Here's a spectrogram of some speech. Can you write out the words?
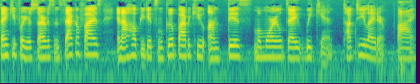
thank you for your service and sacrifice. And I hope you get some good barbecue on this Memorial Day weekend. Talk to you later. Bye.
